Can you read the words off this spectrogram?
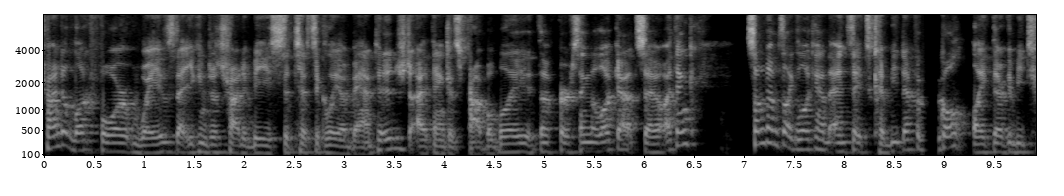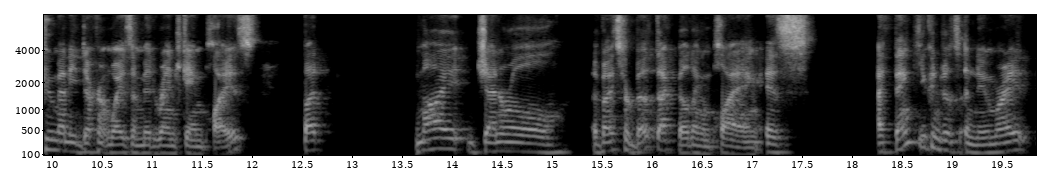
Trying to look for ways that you can just try to be statistically advantaged, I think is probably the first thing to look at. So I think sometimes like looking at the end states could be difficult. Like there could be too many different ways a mid range game plays. But my general advice for both deck building and playing is I think you can just enumerate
